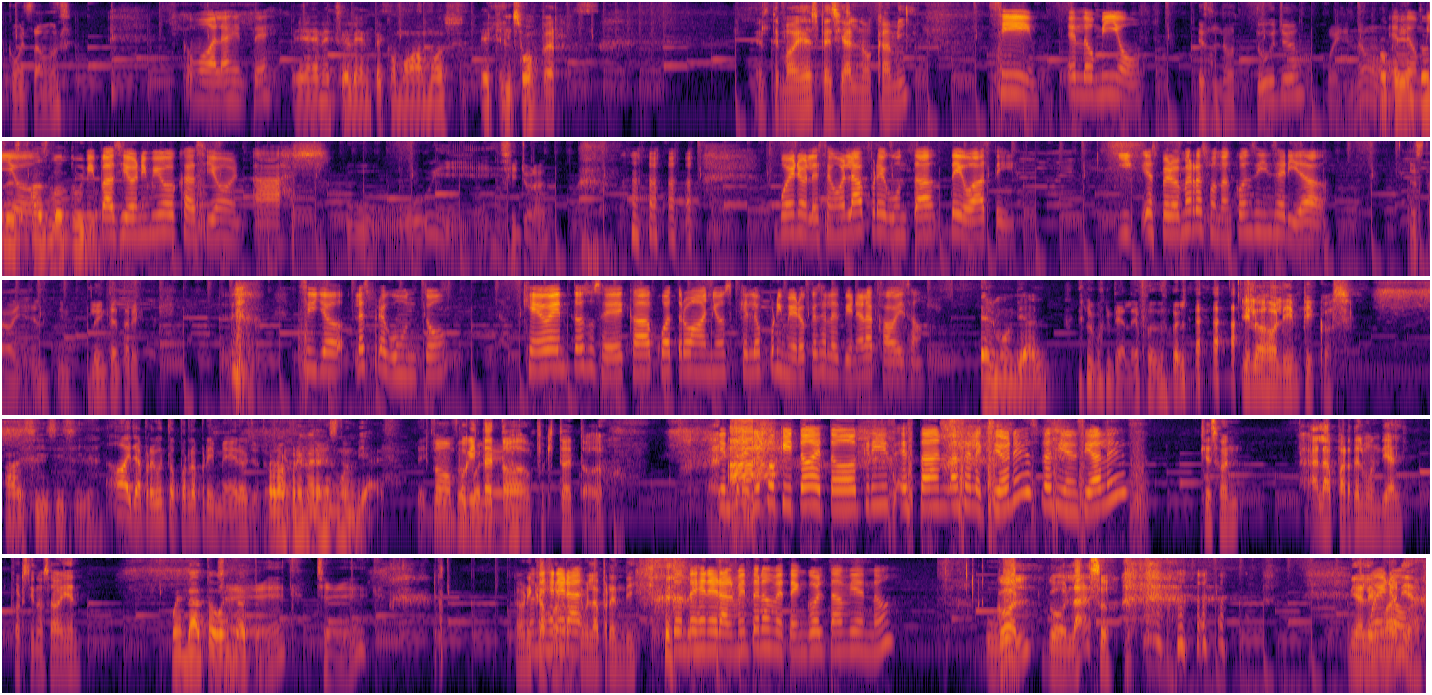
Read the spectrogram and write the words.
¿Cómo estamos? ¿Cómo va la gente? Bien, excelente. ¿Cómo vamos, equipo? Súper. El tema es especial, ¿no, Cami? Sí, es lo mío. ¿Es lo tuyo? Bueno. Ok, Es lo entonces mío. haz lo tuyo. Mi pasión y mi vocación. Ah. Uy, sin llorar. Bueno, les tengo la pregunta debate. Y espero me respondan con sinceridad. Está bien, lo intentaré. Si yo les pregunto, ¿qué evento sucede cada cuatro años? ¿Qué es lo primero que se les viene a la cabeza? El mundial. El Mundial de Fútbol. Y los olímpicos. Ay, sí, sí, sí. Ay, ya preguntó por lo primero. Yo tengo Pero primero es el mundial. No, un poquito de todo, un poquito de todo. Y entre Ah. ese poquito de todo, Cris, están las elecciones presidenciales. Que son a la par del mundial, por si no sabían. Buen dato, buen dato. Check, check. La única Donde forma que me la aprendí. donde generalmente nos meten gol también, ¿no? Gol, golazo. Ni Alemania.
